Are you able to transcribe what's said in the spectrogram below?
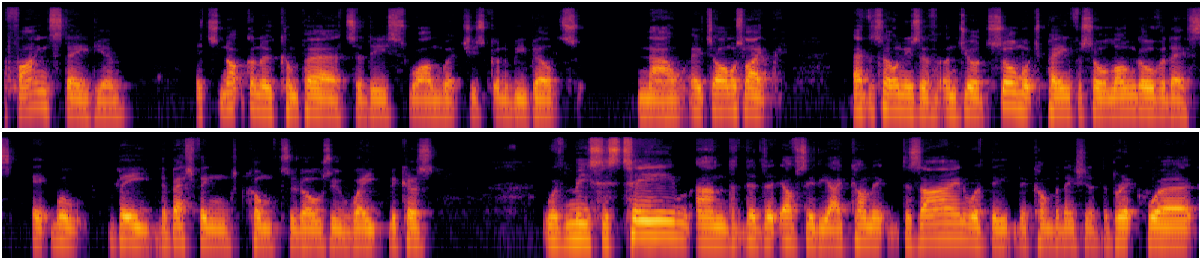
a fine stadium, it's not going to compare to this one, which is going to be built now. It's almost like Evertonians have endured so much pain for so long over this. It will be the best thing come to those who wait because with Meis' team and the, the, obviously the iconic design with the, the combination of the brickwork,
